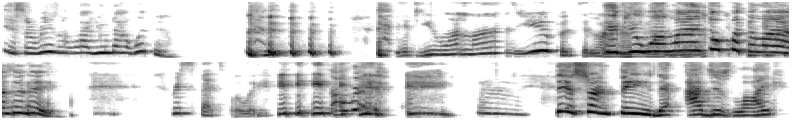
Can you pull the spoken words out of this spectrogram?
it's a reason why you're not with them. If you want lines, you put the lines. if you want lines, you put the lines in there. respectfully. Really. There's certain things that I just like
